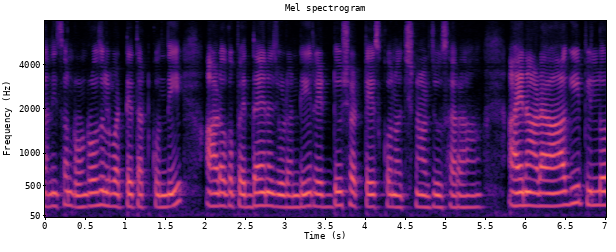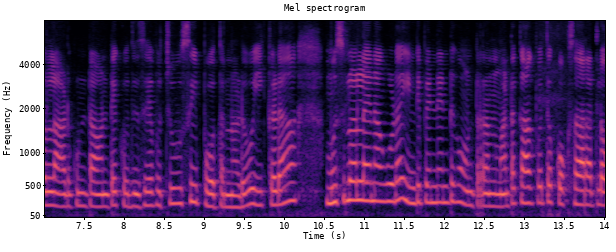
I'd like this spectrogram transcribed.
కనీసం రెండు రోజులు పట్టే తట్టుకుంది. ఆడ ఒక పెద్ద ఆయన చూడండి రెడ్ షర్ట్ వేసుకొని వచ్చినాడు చూసారా? ఆయన ఆడ ఆగి పిల్లోళ్ళు ఆడుకుంటా ఉంటే కొద్దిసేపు చూసి పోతున్నాడు. ఇక్కడ ముసలోళ్ళైనా కూడా ఇండిపెండెంట్గా ఉంటారు అనమాట కాకపోతే ఒక్కొక్కసారి అట్లా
